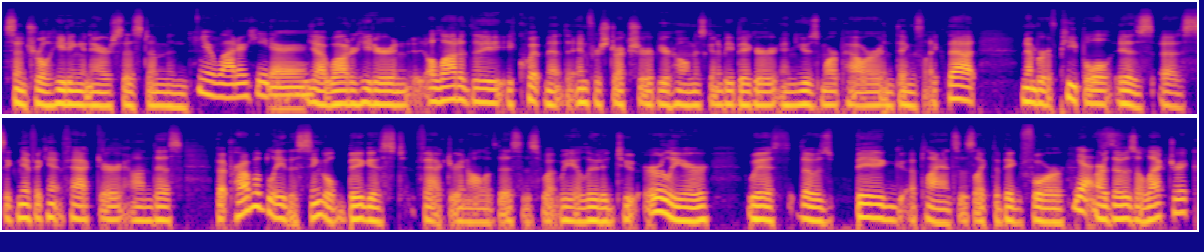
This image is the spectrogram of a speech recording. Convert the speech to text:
central heating and air system and your water heater. Yeah, water heater and a lot of the equipment, the infrastructure of your home is going to be bigger and use more power and things like that number of people is a significant factor on this, but probably the single biggest factor in all of this is what we alluded to earlier with those big appliances like the big four. Yes. Are those electric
